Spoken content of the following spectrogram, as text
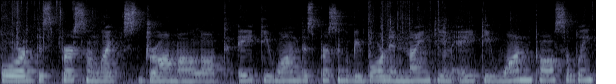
Or this person likes drama a lot. 81. This person could be born in 1981 possibly.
